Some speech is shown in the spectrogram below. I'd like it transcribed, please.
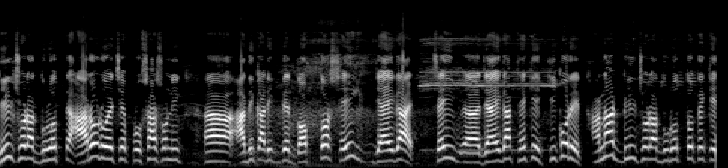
ঢিলছোড়ার দূরত্বে আরও রয়েছে প্রশাসনিক আধিকারিকদের দপ্তর সেই জায়গায়, সেই জায়গা থেকে কি করে থানার ঢিলছোড়া দূরত্ব থেকে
